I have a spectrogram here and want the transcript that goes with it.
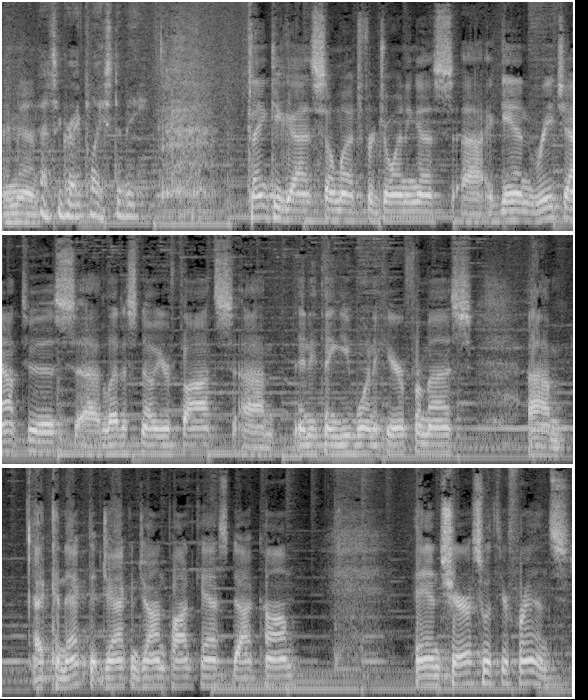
Amen. That's a great place to be. Thank you guys so much for joining us. Uh, again, reach out to us. Uh, let us know your thoughts, um, anything you want to hear from us. Um, at connect at jackandjohnpodcast.com and share us with your friends.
